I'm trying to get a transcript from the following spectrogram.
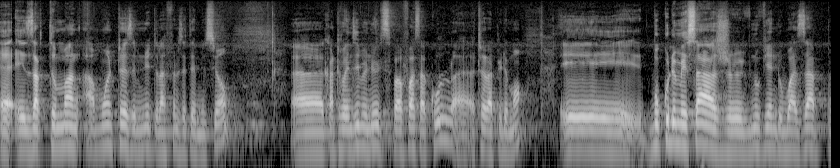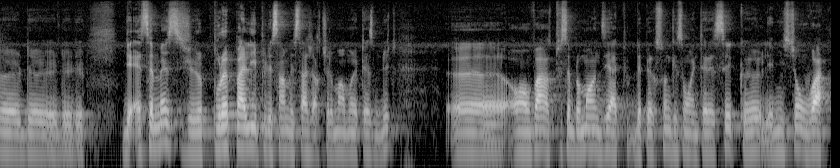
euh, exactement à moins de 13 minutes de la fin de cette émission. Euh, 90 minutes, parfois ça coule euh, très rapidement. Et beaucoup de messages nous viennent de WhatsApp, de, de, de, SMS. Je ne pourrais pas lire plus de 100 messages actuellement en moins de 13 minutes. on va tout simplement dire à toutes les personnes qui sont intéressées que l'émission va,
